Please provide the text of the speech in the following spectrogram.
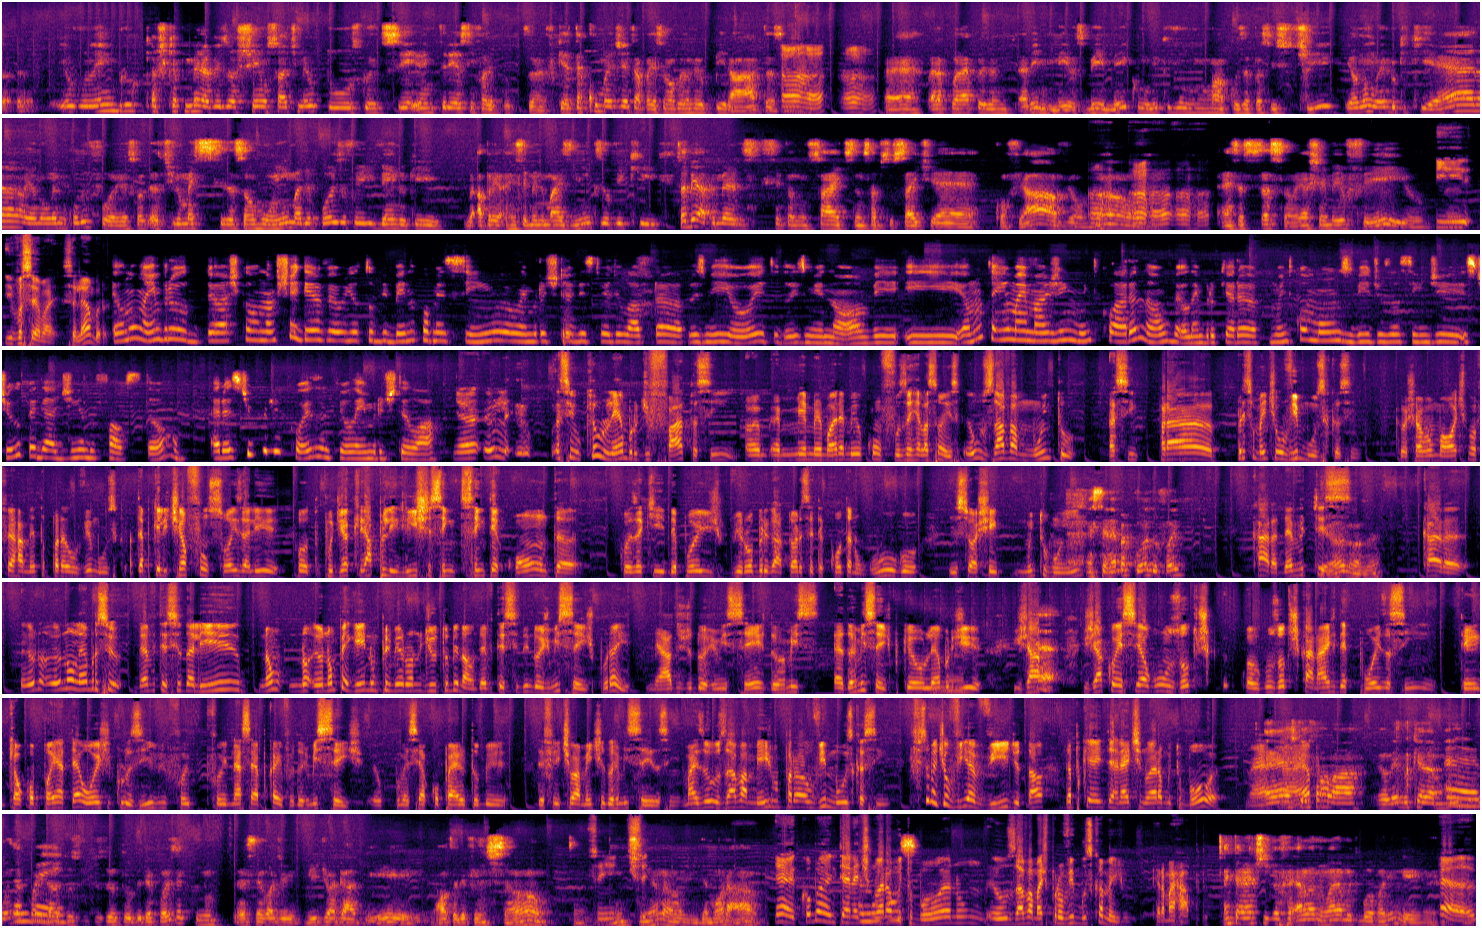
Eu lembro, acho que a primeira vez eu achei um site meio tosco. Eu entrei, assim e falei, putz, eu fiquei até com medo de entrar, parecia uma coisa meio pirata, assim. Aham, aham. É, era por época, era e-mail, recebi e-mail com um link de uma coisa pra assistir. Eu não lembro o que que era, eu não lembro quando foi. Eu só eu tive uma sensação ruim, mas depois eu fui vendo que, recebendo mais links, eu vi que. Sabe a primeira vez que você entra num site, você não sabe se o site é confiável ou não? Aham, aham. Essa sensação. Eu achei meio feio. E, e você, Mai? Você lembra? Eu não lembro, eu acho que eu não cheguei a ver o YouTube bem no comecinho, eu lembro de ter visto ele lá pra 2008, 2009, e eu não tenho uma imagem muito clara não, eu lembro que era muito comum uns vídeos assim de estilo pegadinha do Faustão, era esse tipo de coisa que eu lembro de ter lá. É, eu, eu- assim, o que eu lembro de fato, assim, a, a minha memória é meio confusa em relação a isso. Eu usava muito, assim, pra principalmente ouvir música, assim. Que eu achava uma ótima ferramenta para ouvir música. Até porque ele tinha funções ali, pô, tu podia criar playlist sem, sem ter conta. Coisa que depois virou obrigatório você ter conta no Google. Isso eu achei muito ruim. Você lembra quando foi? Cara, deve Que ter ano, né? Cara, eu, não- eu não lembro se deve ter sido ali. Não, não- eu não peguei no primeiro ano de YouTube, não. Deve ter sido em 2006, por aí. Meados de 2006, 2000, é 2006, porque eu lembro de já, É. já conhecer alguns outros, alguns outros canais depois, assim, tem- que eu acompanho até hoje, inclusive. Foi, foi nessa época aí, foi 2006. Eu comecei a acompanhar o YouTube definitivamente em 2006, assim. Mas eu usava mesmo pra ouvir música, assim. Dificilmente eu via vídeo e tal, até porque a internet não era muito boa, né? É, acho que eu ia falar. Eu lembro que era muito É, ruim a qualidade dos vídeos do YouTube. Depois é que não- esse negócio de vídeo HD, alta definição, Sim, não tinha não, e demorava. É, como a internet Eu não não era cons- muito boa, eu, não, eu usava mais pra ouvir música mesmo, que era mais rápido. A internet, ela não era muito boa pra ninguém, né? É,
